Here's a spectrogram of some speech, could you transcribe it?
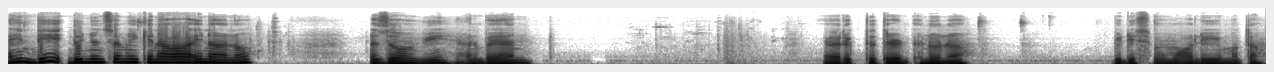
Ay, hindi. Doon yun sa may kinakain na, ano? Na zombie. Ano ba yan? Eric the Third. Ano na? Bilis mo makalimot, ah.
